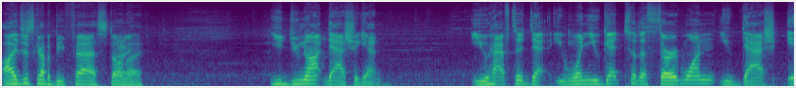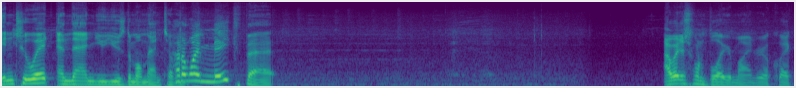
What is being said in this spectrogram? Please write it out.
I just got to be fast, don't right. I? you do not dash again. You have to da- when you get to the third one, you dash into it and then you use the momentum. How do I make that? I would just want to blow your mind real quick.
